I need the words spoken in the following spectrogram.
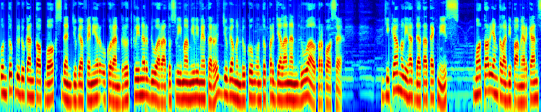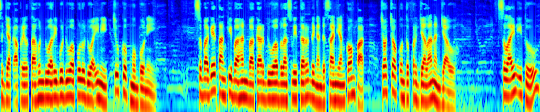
Untuk dudukan top box dan juga veneer ukuran groove cleaner 205 mm juga mendukung untuk perjalanan dual purpose. Jika melihat data teknis, motor yang telah dipamerkan sejak April tahun 2022 ini cukup mumpuni. Sebagai tangki bahan bakar 12 liter dengan desain yang kompak, cocok untuk perjalanan jauh. Selain itu,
